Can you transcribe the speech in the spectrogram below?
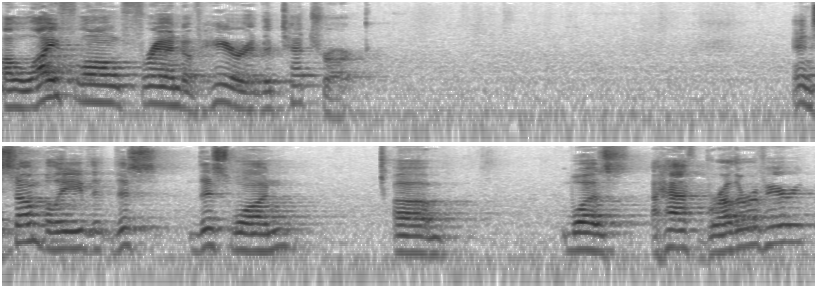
a lifelong friend of Herod the Tetrarch. And some believe that this, this one um, was a half brother of Herod.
